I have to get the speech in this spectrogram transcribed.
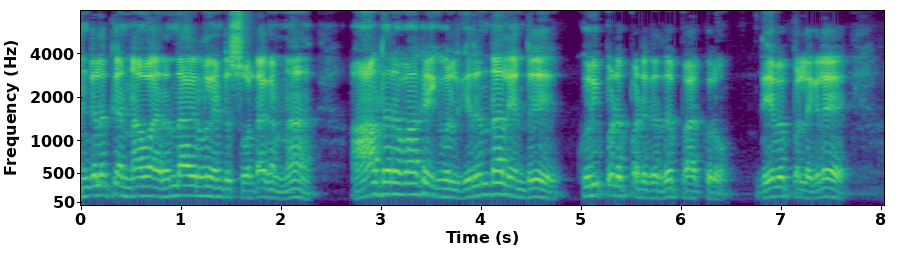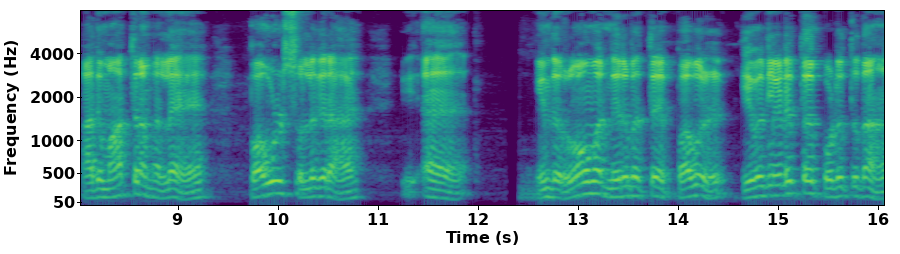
எங்களுக்கு என்னவா இருந்தார்கள் என்று சொல்கிறாங்கன்னா ஆதரவாக இவள் இருந்தால் என்று குறிப்பிடப்படுகிறத பார்க்குறோம். தேவ பிள்ளைகளை அது மாத்திரமல்ல பவுல் சொல்லுகிறார் இந்த ரோமர் நிருபத்தை பவுல் இவர்களிடத்தை கொடுத்து தான்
